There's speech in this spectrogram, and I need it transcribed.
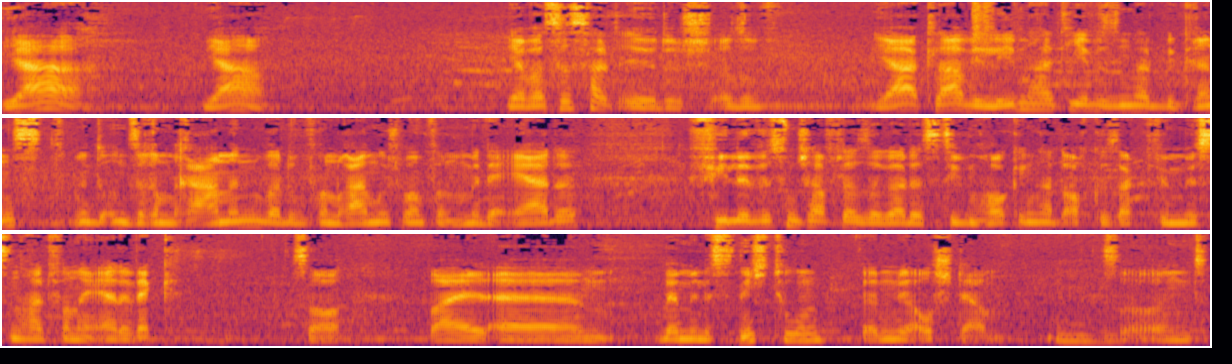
Ja, ja. Ja, was ist halt irdisch? Also, ja, klar, wir leben halt hier, wir sind halt begrenzt mit unserem Rahmen, weil du von Rahmen gesprochen hast, mit der Erde. Viele Wissenschaftler, sogar der Stephen Hawking hat auch gesagt, wir müssen halt von der Erde weg. So, weil ähm, wenn wir das nicht tun, werden wir aussterben. So, und,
